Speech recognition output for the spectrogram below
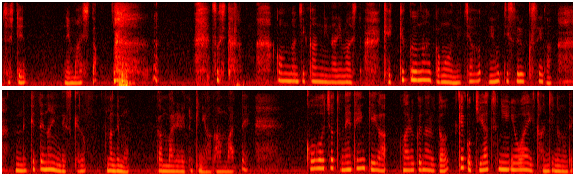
そして寝ました。そしたらこんな時間になりました。結局なんかもう寝ちゃう寝落ちする癖が抜けてないんですけど。まあでも頑張れる時には頑張ってこうちょっとね天気が悪くなると結構気圧に弱い感じなので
